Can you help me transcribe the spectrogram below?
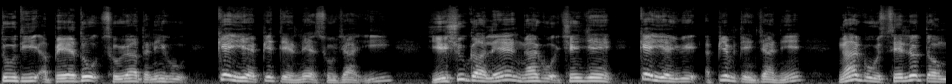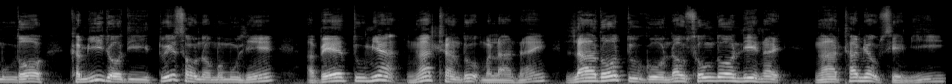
သူသည် အဘယ်သို့ ဆိုရသနည်းဟု ကဲ့ရဲ့ပြစ်တင်လျက် ဆိုကြ၏။ ယေရှုကလည်း၊ငါ့ကိုအချင်းချင်းကဲ့ရဲ့၍အပြစ်မတင်ကြနှင့်။ငါ့ကိုစေလွှတ်တော်မူသော ခမည်းတော်သည်သွေးဆောင်တော်မမူလျှင်အဘယ်သူမျှငါ့ထံသို့မလာနိုင်။လာသောသူကိုနောက်ဆုံးသောနေ့၌ငါထမြောက်စေမည်။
